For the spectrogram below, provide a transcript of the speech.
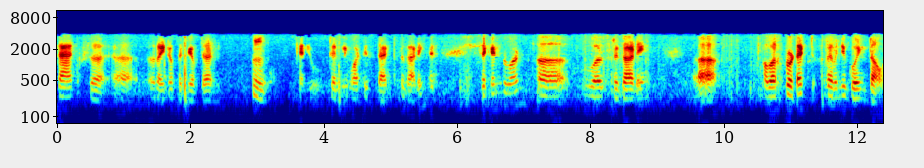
tax uh, uh, write-off that you have done. Hmm. Can you tell me what is that regarding? And second one uh, was regarding uh, our product revenue going down.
